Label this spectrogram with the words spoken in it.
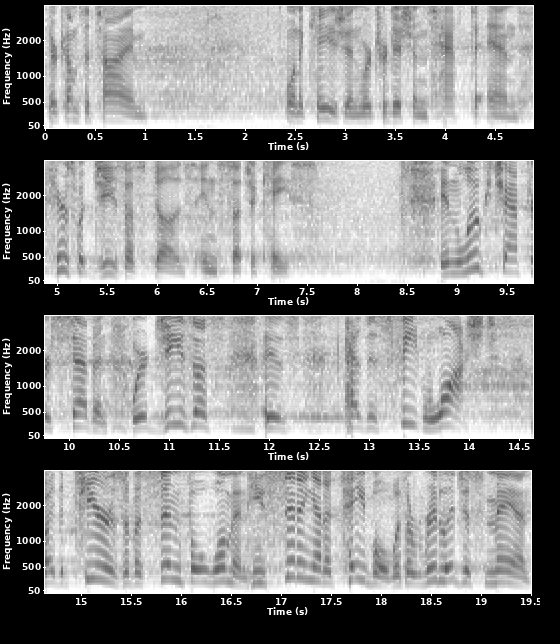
There comes a time on occasion where traditions have to end. Here's what Jesus does in such a case. In Luke chapter 7, where Jesus is, has his feet washed by the tears of a sinful woman. He's sitting at a table with a religious man,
